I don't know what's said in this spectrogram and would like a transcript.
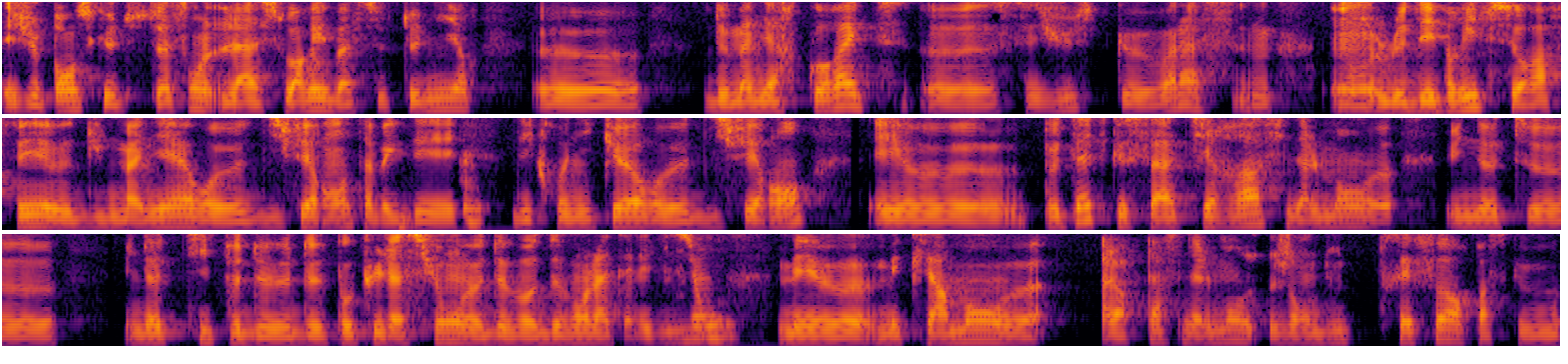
et, je pense que de toute façon, la soirée va se tenir de manière correcte. Euh, c'est juste que voilà, le débrief sera fait euh, d'une manière euh, différente avec des, chroniqueurs différents et peut-être que ça attirera finalement une autre, une autre type de, population devant, devant, la télévision. Mais, mais clairement, alors personnellement, j'en doute très fort parce que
